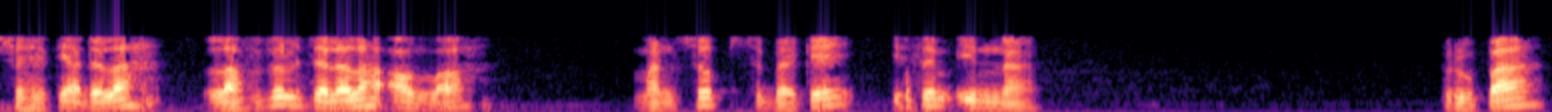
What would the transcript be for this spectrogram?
Syahidnya adalah lafzul jalalah Allah mansub sebagai isim inna. Berupa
